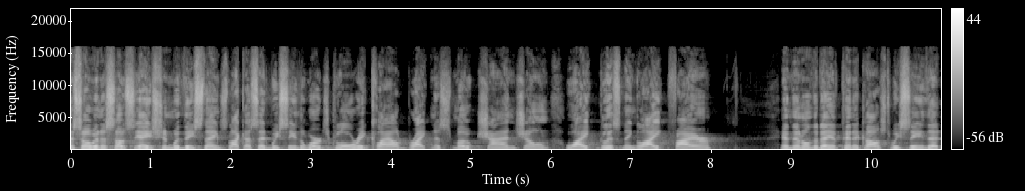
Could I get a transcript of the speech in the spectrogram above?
And so, in association with these things, like I said, we see the words glory, cloud, brightness, smoke, shine, shone, white, glistening, light, fire. And then on the day of Pentecost, we see that,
